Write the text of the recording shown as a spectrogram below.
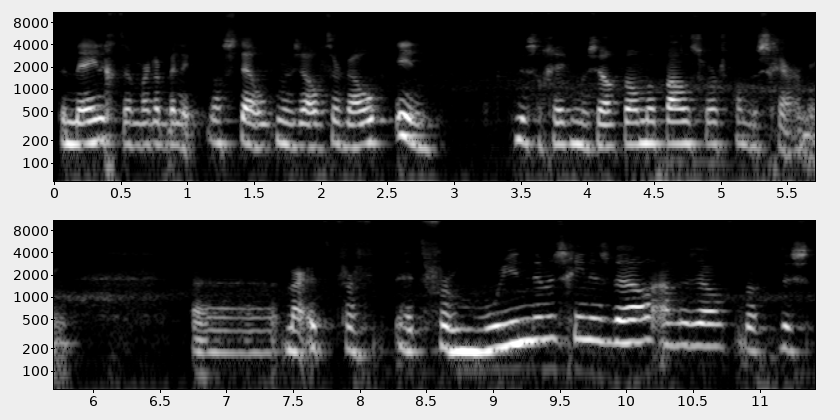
de menigte, maar dan, ben ik, dan stel ik mezelf er wel op in. Dus dan geef ik mezelf wel een bepaald soort van bescherming. Eh, maar het, ver- het vermoeiende misschien is wel aan mezelf, dat ik, dus,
